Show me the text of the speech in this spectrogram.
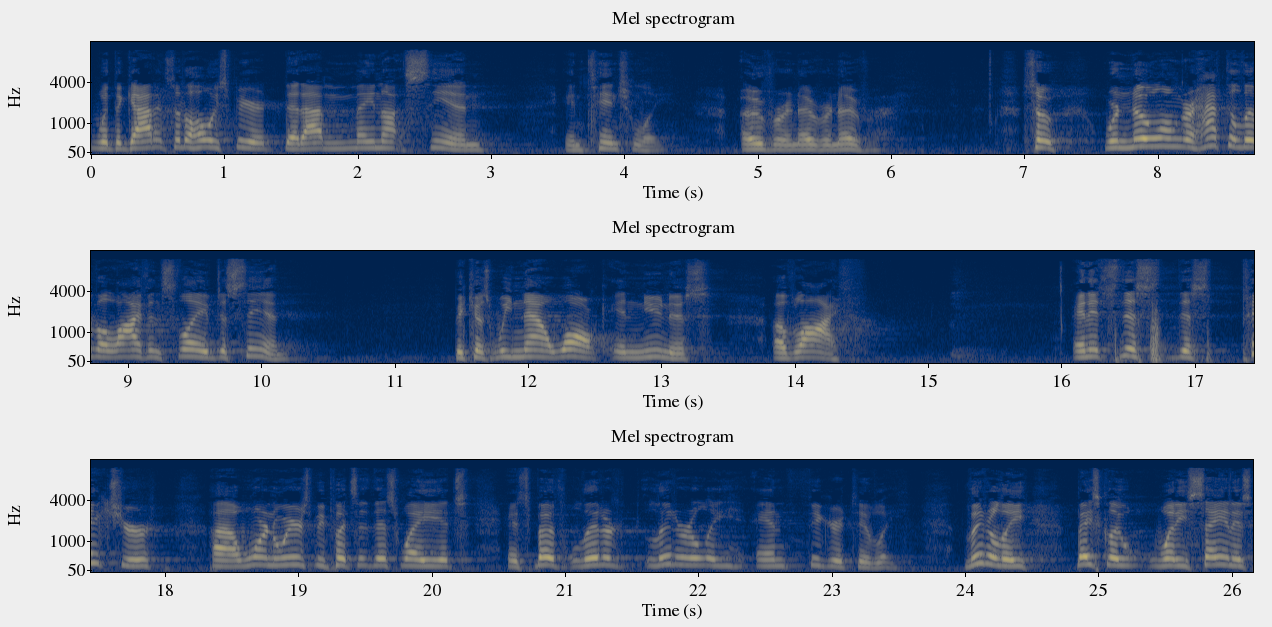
with the guidance of the Holy Spirit that I may not sin intentionally over and over and over. So we no longer have to live a life enslaved to sin because we now walk in newness of life. And it's this, this picture, uh, Warren Wiersbe puts it this way it's, it's both liter- literally and figuratively. Literally, basically, what he's saying is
